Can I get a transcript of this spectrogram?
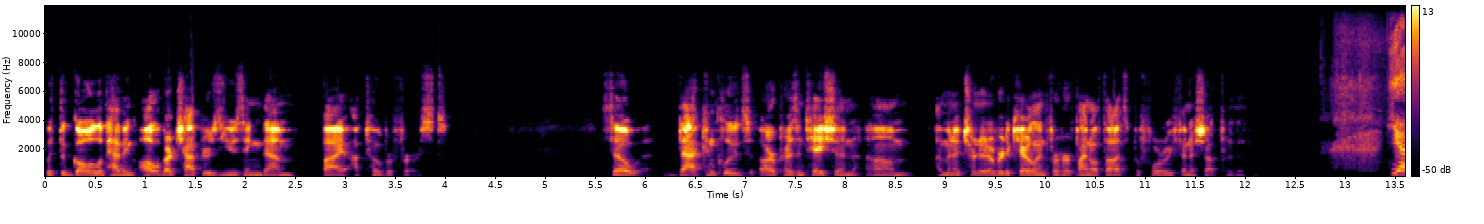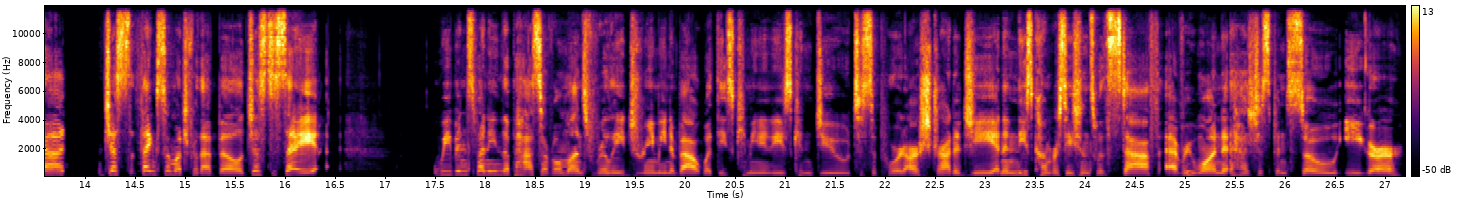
with the goal of having all of our chapters using them by October 1st. So that concludes our presentation. Um, I'm going to turn it over to Carolyn for her final thoughts before we finish up for the. Yeah, just thanks so much for that, Bill. Just to say, we've been spending the past several months really dreaming about what these communities can do to support our strategy. And in these conversations with staff, everyone has just been so eager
